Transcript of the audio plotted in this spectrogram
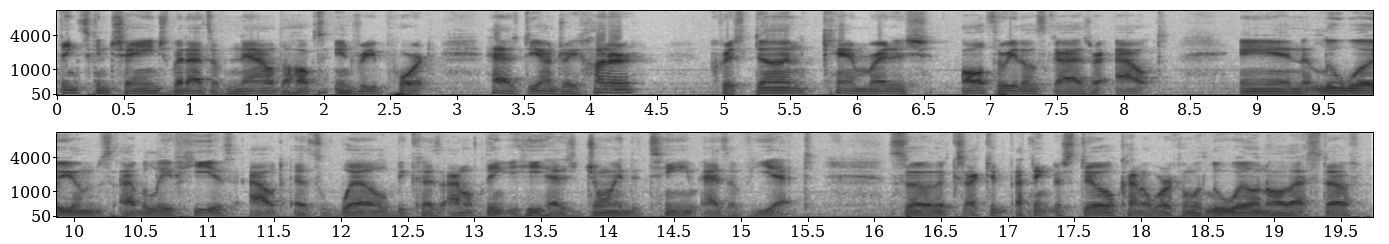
Things can change, but as of now, the Hawks injury report has DeAndre Hunter, Kris Dunn, Cam Reddish. All three of those guys are out and Lou Williams, I believe he is out as well because I don't think he has joined the team as of yet. So I, could, I think they're still kind of working with Lou Will and all that stuff.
